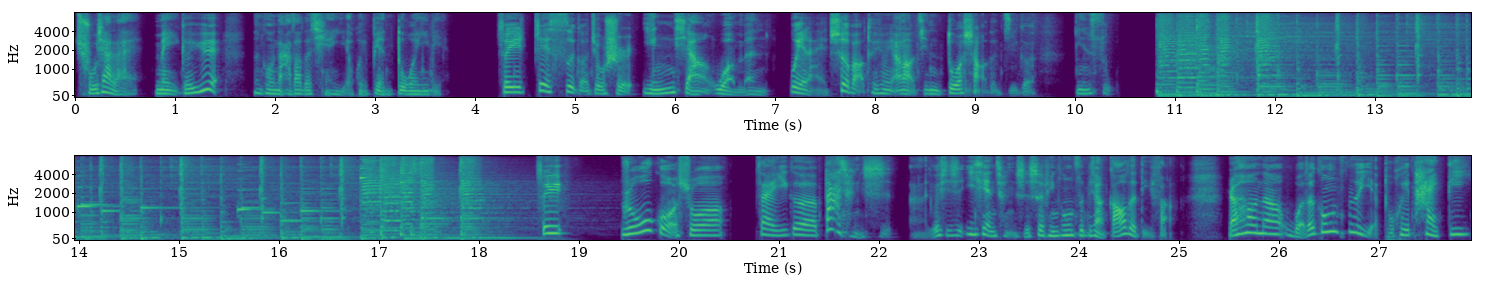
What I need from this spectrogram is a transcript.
除下来每个月。能够拿到的钱也会变多一点，所以这四个就是影响我们未来社保退休养老金多少的几个因素。所以，如果说在一个大城市啊，尤其是一线城市，社平工资比较高的地方，然后呢，我的工资也不会太低，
